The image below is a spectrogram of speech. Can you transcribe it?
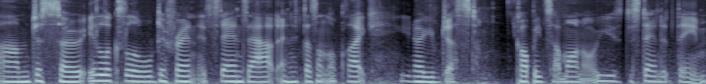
um, just so it looks a little different, it stands out, and it doesn't look like you know you've just copied someone or used a standard theme.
